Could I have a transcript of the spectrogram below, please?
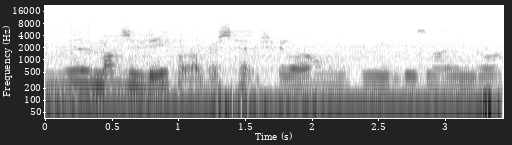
There's a massive default that just hits you low and he's not even good.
